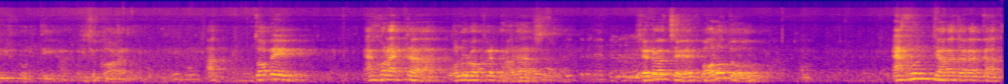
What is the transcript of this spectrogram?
জিনিস করতেই হয় কিছু করার নেই। আর তবে এখন একটা অনুরূপের ধারা আছে। সেটা হচ্ছে বলো তো এখন যারা যারা কাজ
